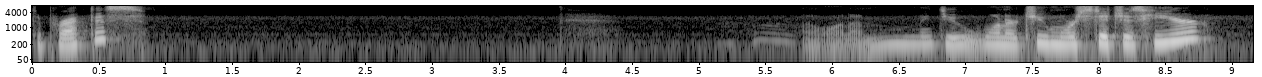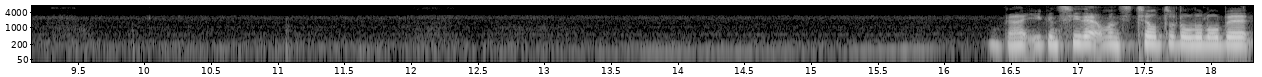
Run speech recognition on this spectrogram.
to practice. I want to do one or two more stitches here. That you can see that one's tilted a little bit.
